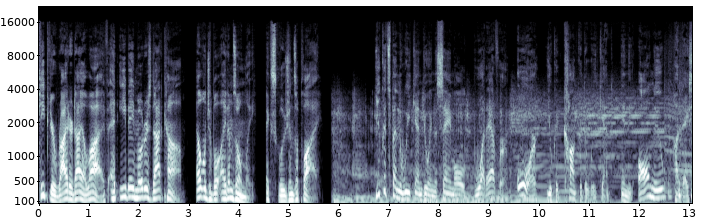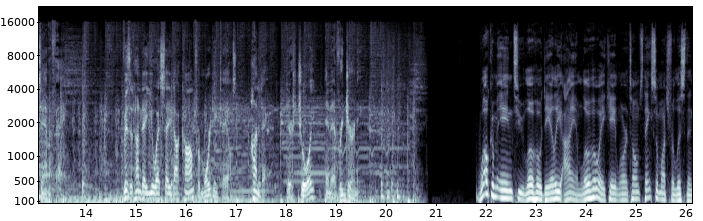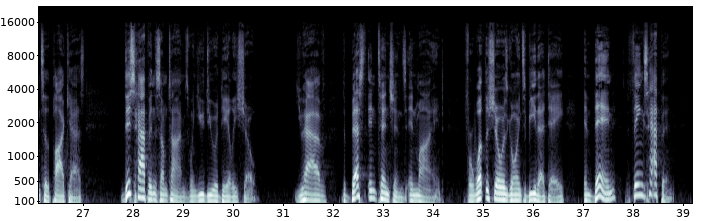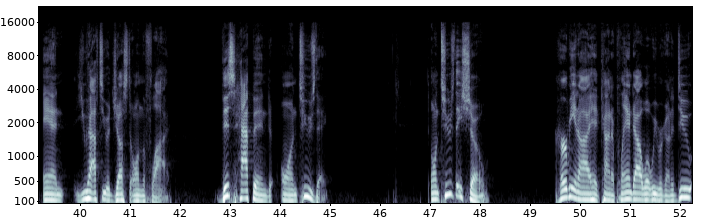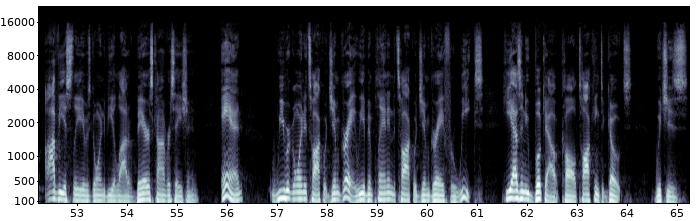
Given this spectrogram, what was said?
Keep your ride or die alive at ebaymotors.com. Eligible items only. Exclusions apply. You could spend the weekend doing the same old whatever, or you could conquer the weekend in the all-new Hyundai Santa Fe. Visit HyundaiUSA.com for more details. Hyundai, there's joy in every journey. Welcome into Loho Daily. I am Loho, aka Laurence Holmes. Thanks so much for listening to the podcast. This happens sometimes when you do a daily show. You have the best intentions in mind for what the show is going to be that day, and then things happen and you have to adjust on the fly. This happened on Tuesday. On Tuesday's show, Herbie and I had kind of planned out what we were going to do. Obviously, it was going to be a lot of Bears conversation, and we were going to talk with Jim Gray. We had been planning to talk with Jim Gray for weeks. He has a new book out called Talking to Goats, which is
